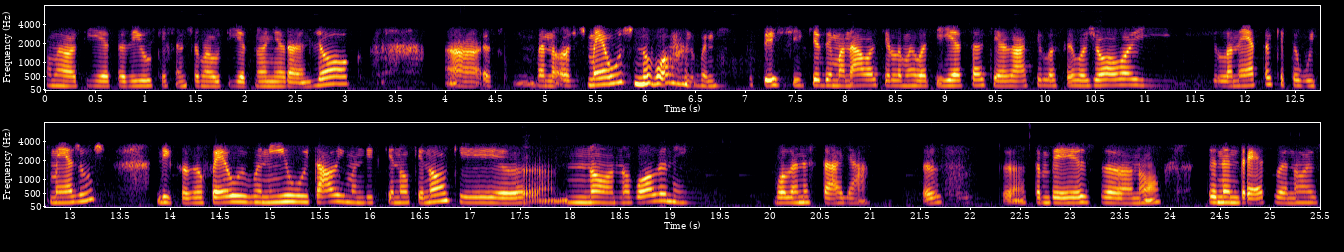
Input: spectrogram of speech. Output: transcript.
La meva tieta diu que sense meu tiet no hi haurà enlloc uh, bueno, els meus no volen venir. Potser així que demanava que la meva tieta que agafi la seva jove i, i la neta, que té vuit mesos, dic que agafeu i veniu i tal, i m'han dit que no, que no, que uh, no, no volen i volen estar allà. Doncs, uh, també és, uh, no, tenen dret, bueno, és...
